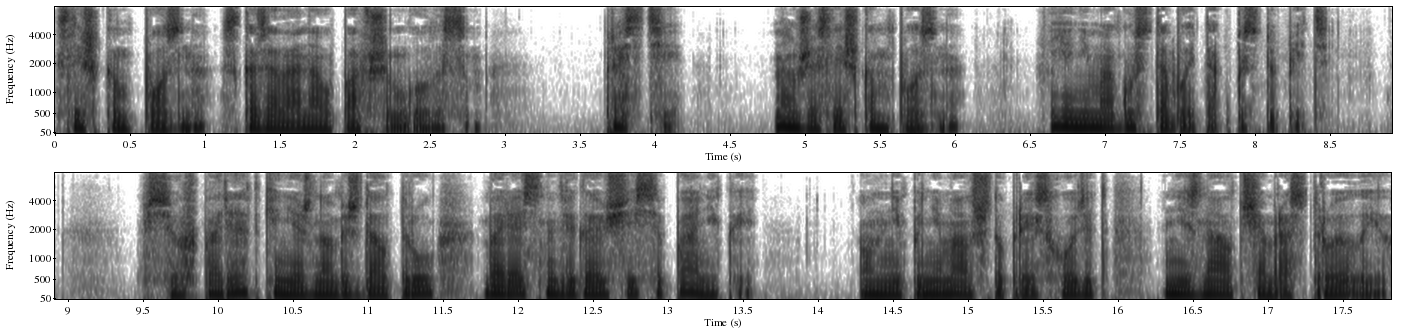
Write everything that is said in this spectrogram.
«Слишком поздно», — сказала она упавшим голосом. «Прости, но уже слишком поздно. Я не могу с тобой так поступить». «Все в порядке», — нежно убеждал Тру, борясь с надвигающейся паникой. Он не понимал, что происходит, не знал, чем расстроил ее.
